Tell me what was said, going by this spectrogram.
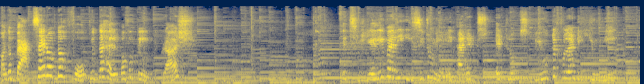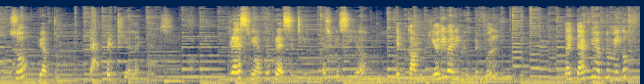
on the back side of the fork with the help of a paintbrush. It's really very easy to make and it's it looks beautiful and unique. So we have to tap it here like this. Press, we have to press it here. As you can see here, it comes really very beautiful. Like that we have to make a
